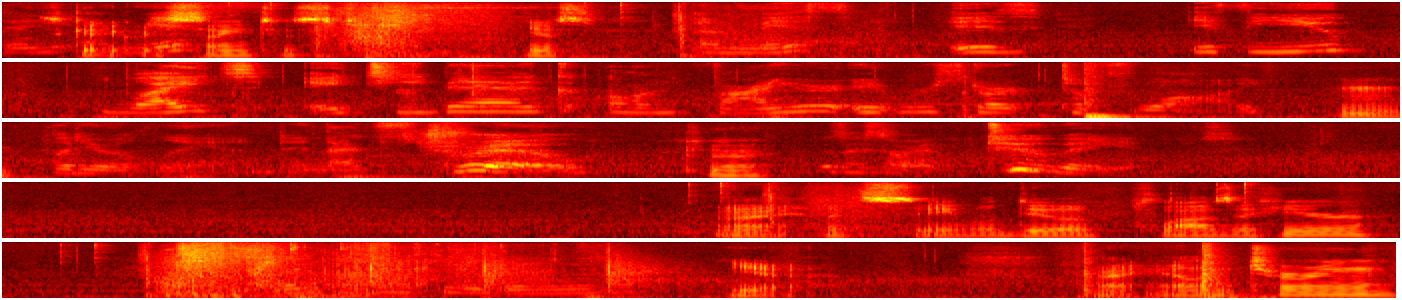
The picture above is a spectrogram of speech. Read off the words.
Let's get a great scientist. Yes. A myth is if you light a tea bag on fire, it will start to fly. Hmm. But it will land, and that's true. Okay. Because I saw it two videos. Alright, let's see. We'll do a plaza here. Yeah. Alright, Alan Turing.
